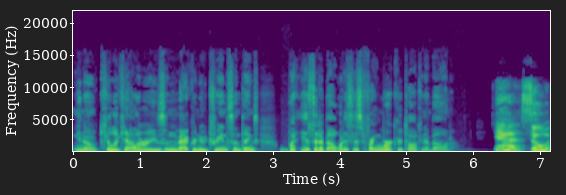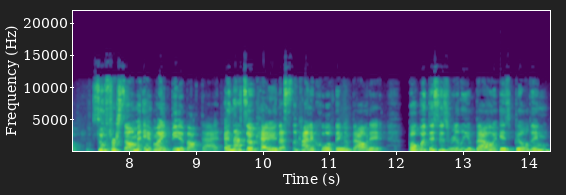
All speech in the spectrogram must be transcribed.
you know, kilocalories and macronutrients and things, what is it about? What is this framework you're talking about? Yeah, so so for some it might be about that, and that's okay, and that's the kind of cool thing about it. But what this is really about is building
